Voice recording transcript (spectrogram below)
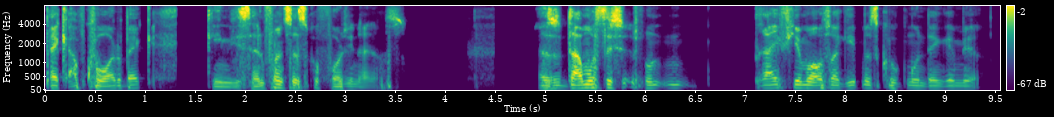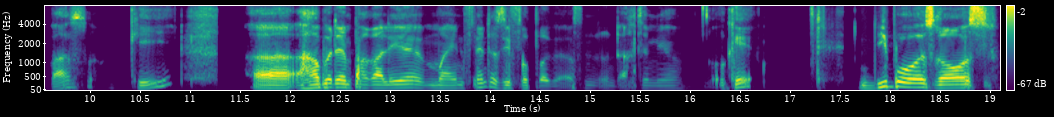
Backup-Quarterback gegen die San Francisco 49ers. Also da musste ich schon drei, vier Mal aufs Ergebnis gucken und denke mir, was? Okay. Äh, habe dann parallel meinen Fantasy Football geöffnet und dachte mir, okay, Debo ist raus.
